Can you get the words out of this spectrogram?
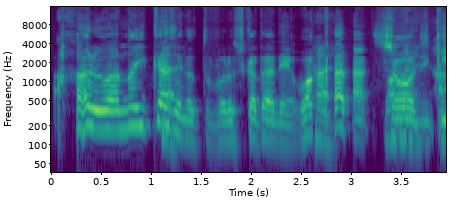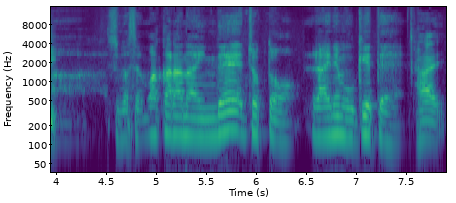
R1 の1回戦の突破の仕方はね、わからん、正直。あーすいません。わからないんで、ちょっと来年も受けて、はい。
